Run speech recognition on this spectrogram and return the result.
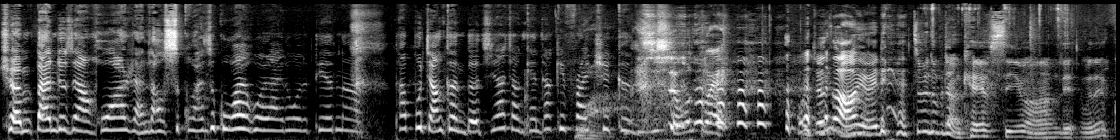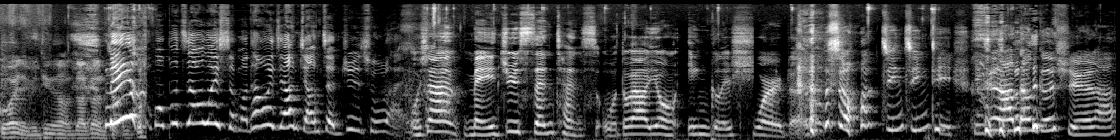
全班就这样哗然，老师果然是国外回来的，我的天呐，他不讲肯德基，他讲 Kentucky Fried Chicken，什么鬼？我觉得这好像有一点。这边都不讲 KFC 吗？连我在国外也没听到大家这样讲过。我不知道为什么他会这样讲整句出来。我现在每一句 sentence 我都要用 English word。什么晶晶体？你跟他当歌学啦？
